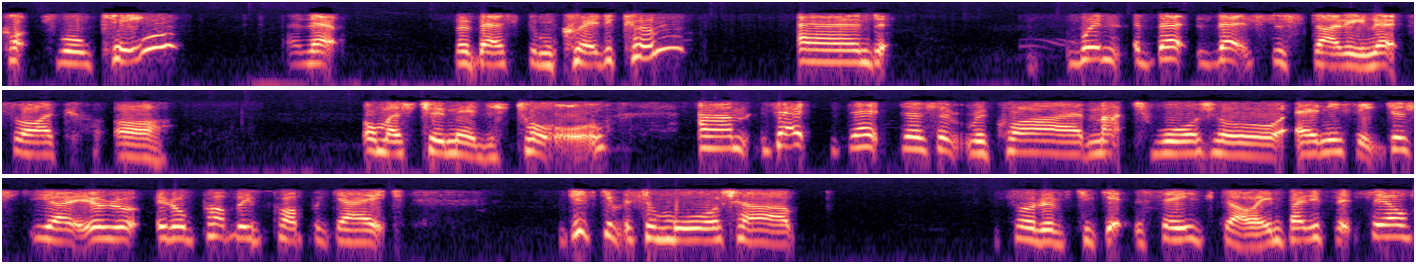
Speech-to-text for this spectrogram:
Cotswold King, and that Verbascum creticum, and when that that's just stunning. That's like oh, almost two meters tall. Um, that that doesn't require much water or anything. Just you know, it'll, it'll probably propagate. Just give it some water, sort of to get the seeds going. But if it self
